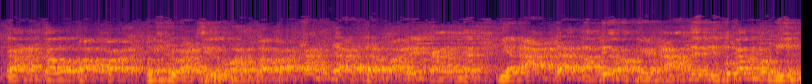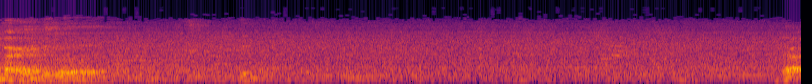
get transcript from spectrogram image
Kan kalau bapak berdoa di rumah bapak kan nggak ada malaikatnya. Ya ada tapi rokib atid itu kan pengintai gitu. Nggak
